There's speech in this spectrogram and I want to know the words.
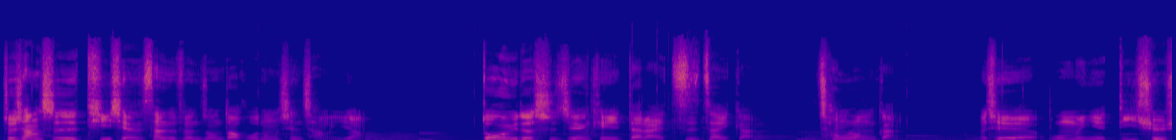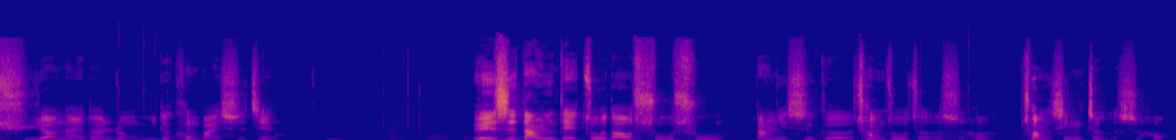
就像是提前三十分钟到活动现场一样。多余的时间可以带来自在感、从容感，而且我们也的确需要那一段冗余的空白时间。尤其是当你得做到输出，当你是个创作者的时候、创新者的时候，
